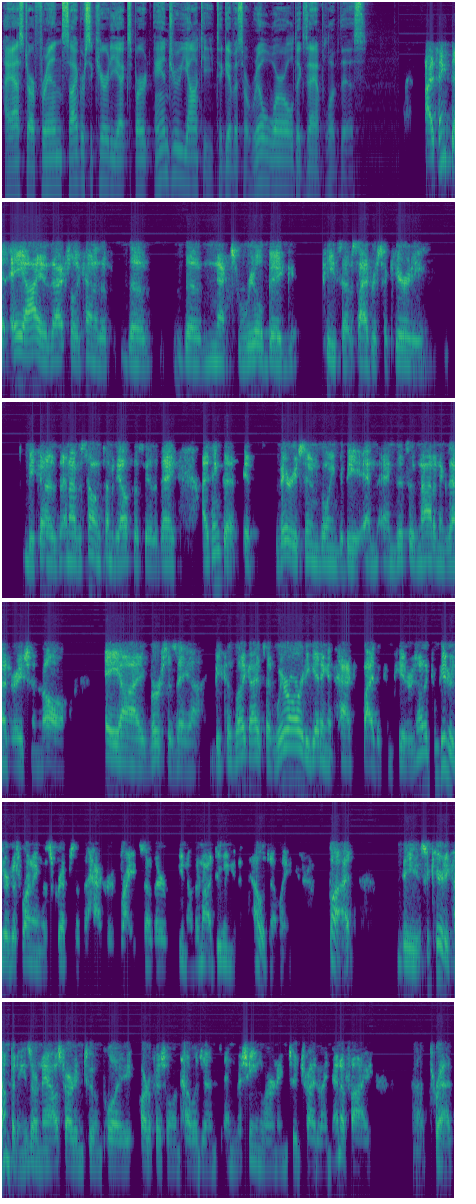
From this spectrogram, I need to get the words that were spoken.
I asked our friend, cybersecurity expert Andrew Jahnke, to give us a real world example of this. I think that AI is actually kind of the, the, the next real big piece of cybersecurity because, and I was telling somebody else this the other day, I think that it's very soon going to be, and, and this is not an exaggeration at all, AI versus AI. Because, like I said, we're already getting attacked by the computers. Now, the computers are just running the scripts that the hackers write, so they're you know they're not doing it intelligently. But the security companies are now starting to employ artificial intelligence and machine learning to try to identify uh, threats,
